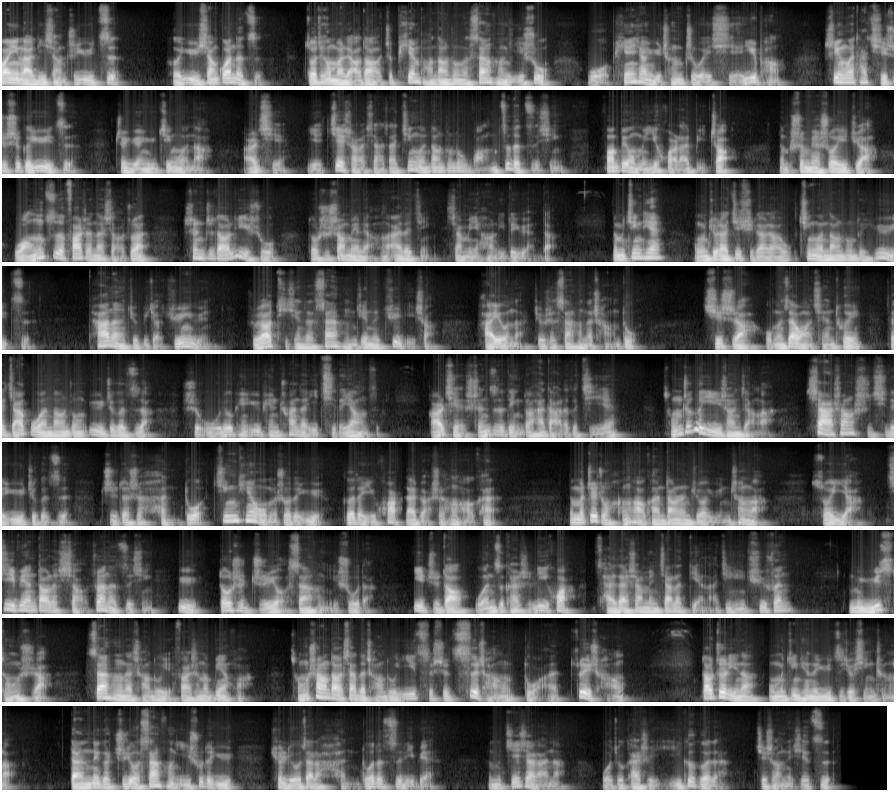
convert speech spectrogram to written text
欢迎来理想之玉字和玉相关的字。昨天我们聊到这偏旁当中的三横一竖，我偏向于称之为斜玉旁，是因为它其实是个玉字，这源于经文呐，而且也介绍了下在经文当中的王字的字形，方便我们一会儿来比照。那么顺便说一句啊，王字发展到小篆，甚至到隶书，都是上面两横挨得紧，下面一行离得远的。那么今天我们就来继续聊聊经文当中的玉字，它呢就比较均匀。主要体现在三横间的距离上，还有呢就是三横的长度。其实啊，我们再往前推，在甲骨文当中，“玉”这个字啊是五六片玉片串在一起的样子，而且绳子的顶端还打了个结。从这个意义上讲啊，夏商时期的“玉”这个字指的是很多今天我们说的“玉”搁在一块儿来表示很好看。那么这种很好看，当然就要匀称了。所以啊，即便到了小篆的字形，“玉”都是只有三横一竖的。一直到文字开始立化，才在上面加了点来进行区分。那么与此同时啊，三横的长度也发生了变化，从上到下的长度依次是次长、短、最长。到这里呢，我们今天的玉字就形成了。但那个只有三横一竖的玉，却留在了很多的字里边。那么接下来呢，我就开始一个个的介绍那些字。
